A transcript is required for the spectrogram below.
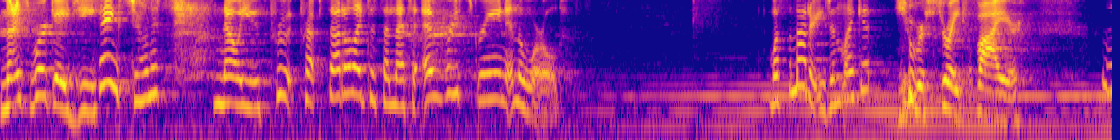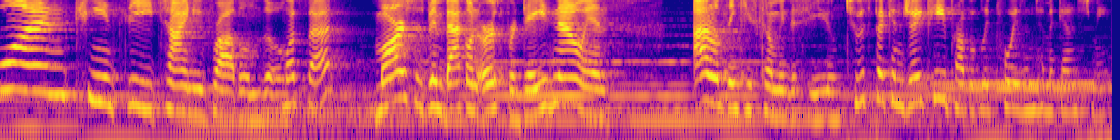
Nice work, AG. Thanks, Jonas. Now we use Pruitt Prep satellite to send that to every screen in the world. What's the matter? You didn't like it? You were straight fire. One teensy tiny problem, though. What's that? Mars has been back on Earth for days now, and I don't think he's coming to see you. Toothpick and JP probably poisoned him against me.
